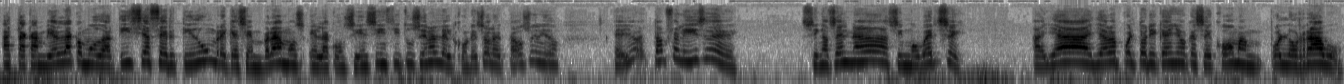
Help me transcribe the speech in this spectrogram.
hasta cambiar la acomodaticia certidumbre que sembramos en la conciencia institucional del Congreso de los Estados Unidos. Ellos están felices, sin hacer nada, sin moverse. Allá, allá los puertorriqueños que se coman por los rabos.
